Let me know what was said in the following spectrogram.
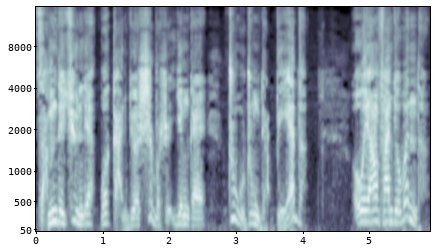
咱们的训练，我感觉是不是应该注重点别的？”欧阳帆就问他。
